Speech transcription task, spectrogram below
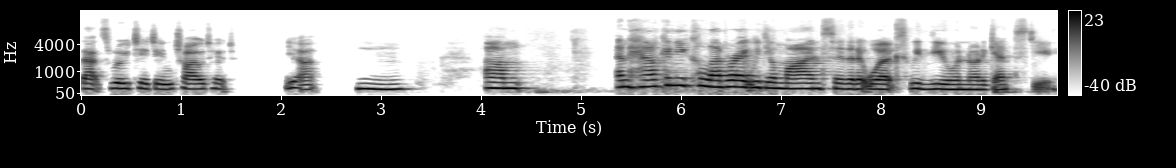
that's rooted in childhood. Yeah. Mm. Um, and how can you collaborate with your mind so that it works with you and not against you?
